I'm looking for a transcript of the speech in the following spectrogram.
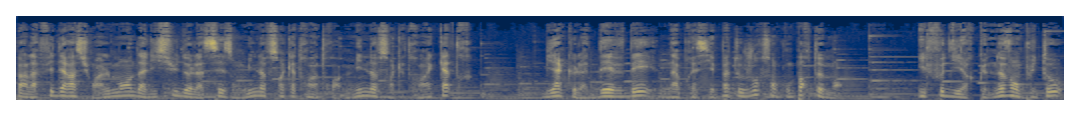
par la fédération allemande à l'issue de la saison 1983-1984, bien que la DFB n'appréciait pas toujours son comportement. Il faut dire que 9 ans plus tôt,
